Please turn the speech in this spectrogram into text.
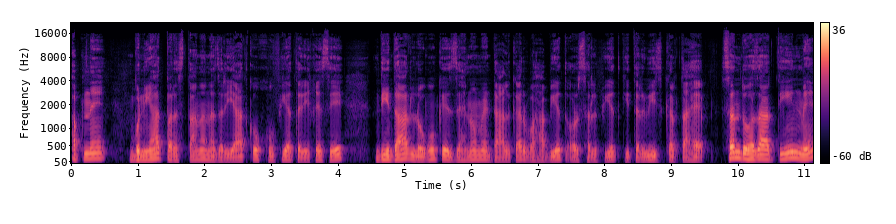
اپنے بنیاد پرستانہ نظریات کو خفیہ طریقے سے دیندار لوگوں کے ذہنوں میں ڈال کر وہابیت اور سلفیت کی ترویج کرتا ہے۔ سن دو ہزار تین میں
